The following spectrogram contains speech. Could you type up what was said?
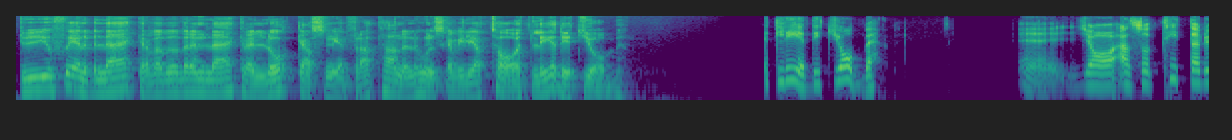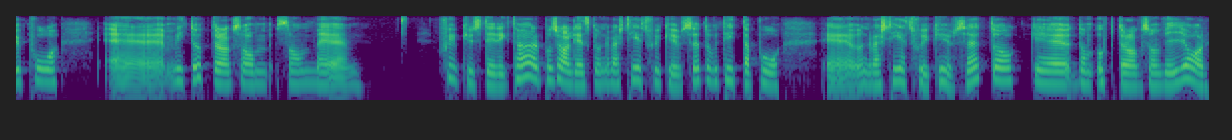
Du är ju själv läkare. Vad behöver en läkare lockas med för att han eller hon ska vilja ta ett ledigt jobb? Ett ledigt jobb? Eh, ja, alltså tittar du på eh, mitt uppdrag som, som eh, sjukhusdirektör på Sahlgrenska universitetssjukhuset och vi tittar på eh, universitetssjukhuset och eh, de uppdrag som vi har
